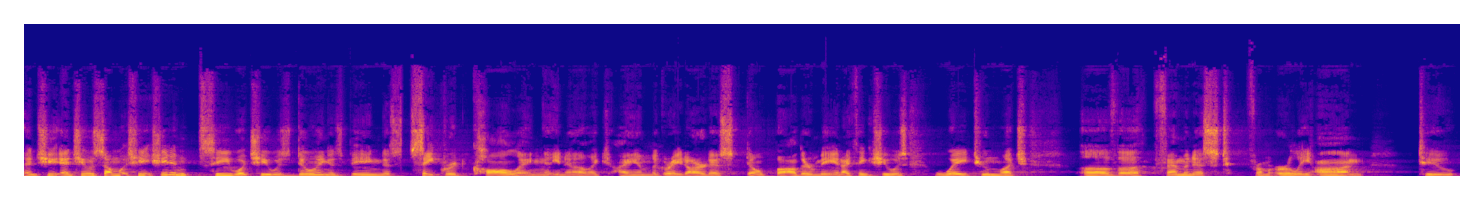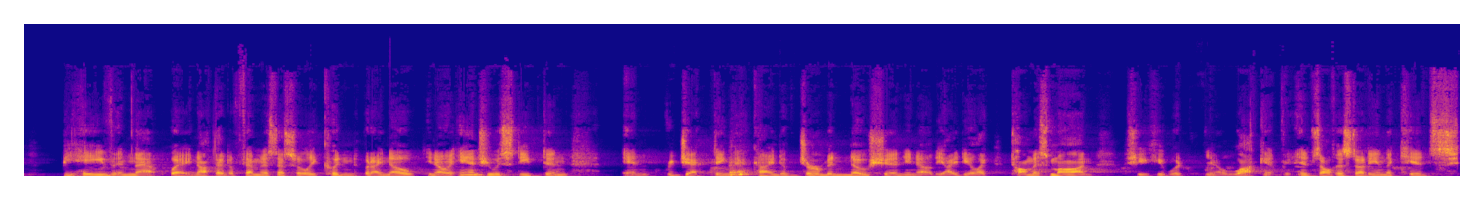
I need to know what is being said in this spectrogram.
and she and she was somewhat she she didn't see what she was doing as being this sacred calling you know like i am the great artist don't bother me and i think she was way too much of a feminist from early on to behave in that way. Not that a feminist necessarily couldn't, but I know, you know, and she was steeped in, in rejecting that kind of German notion, you know, the idea like Thomas Mann, she he would, you know, lock himself his study and the kids,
